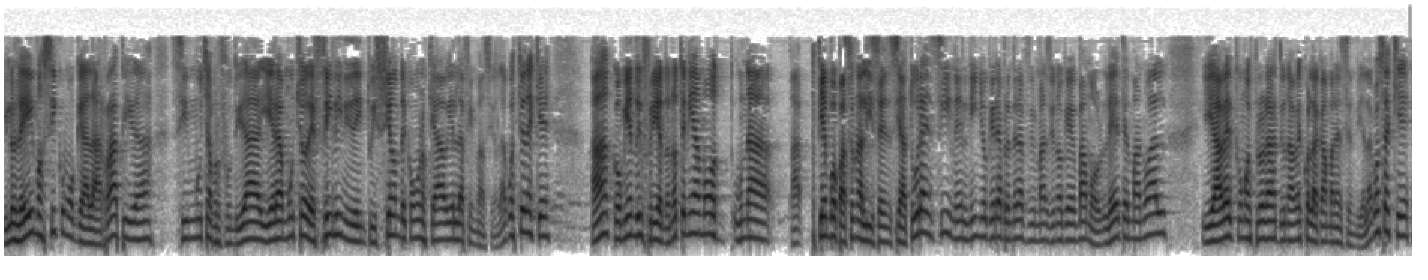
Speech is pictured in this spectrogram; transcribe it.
Y los leímos así como que a la rápida, sin mucha profundidad y era mucho de feeling y de intuición de cómo nos quedaba bien la filmación. La cuestión es que, ah, comiendo y friendo, no teníamos una ah, tiempo para hacer una licenciatura en cine, el niño quiere aprender a filmar, sino que vamos, léete el manual y a ver cómo exploras de una vez con la cámara encendida. La cosa es que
